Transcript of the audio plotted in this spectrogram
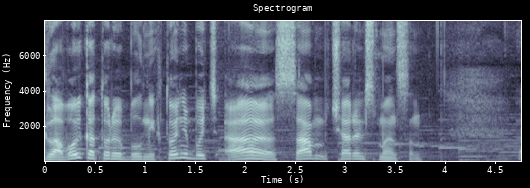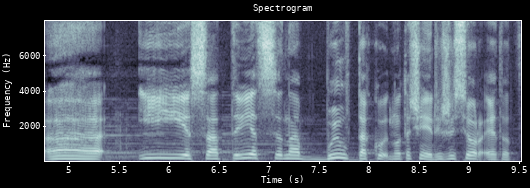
главой которой был не кто-нибудь, а сам Чарльз Мэнсон. А, И, соответственно, был такой, ну, точнее, режиссер этот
